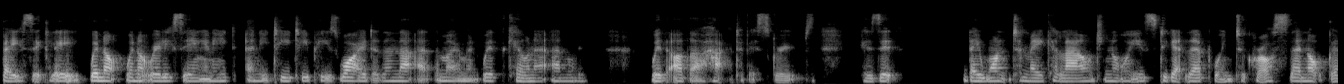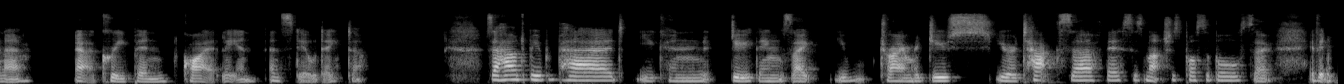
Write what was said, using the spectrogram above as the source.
Basically, we're not, we're not really seeing any, any TTPs wider than that at the moment with Killnet and with, with other hacktivist groups because it, they want to make a loud noise to get their point across. They're not going to uh, creep in quietly and, and steal data. So how to be prepared? You can do things like you try and reduce your attack surface as much as possible. So if it,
